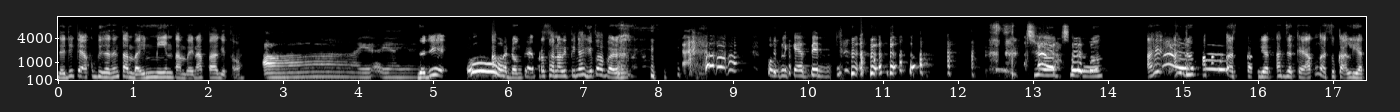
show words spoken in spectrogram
Jadi kayak aku biasanya tambahin mint tambahin apa gitu. Ah, iya iya iya. jadi Uh, apa dong? Kayak personalitinya gitu apa dong complicated. true true I I don't aku nggak suka lihat aja kayak aku nggak suka lihat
